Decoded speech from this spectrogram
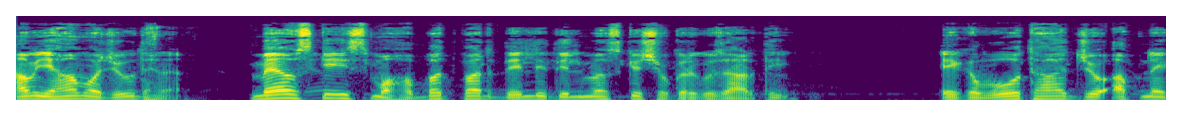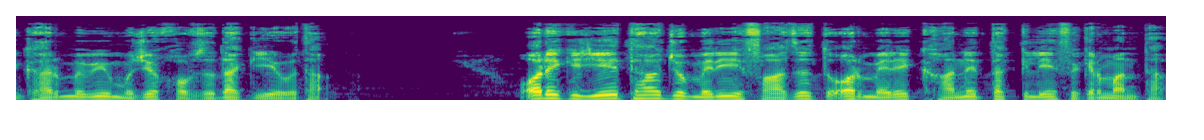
ہم یہاں موجود ہیں نا۔ میں اس کی اس محبت پر دل ہی دل میں اس کی شکر گزار تھی۔ ایک وہ تھا جو اپنے گھر میں بھی مجھے خوفزدہ کیے ہوئے تھا۔ اور ایک یہ تھا جو میری حفاظت اور میرے کھانے تک کے لیے فکر مند تھا۔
